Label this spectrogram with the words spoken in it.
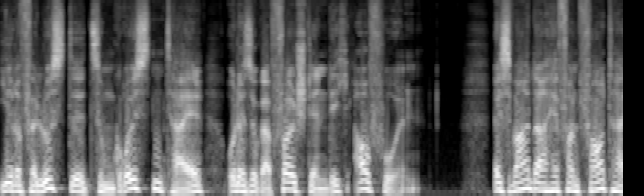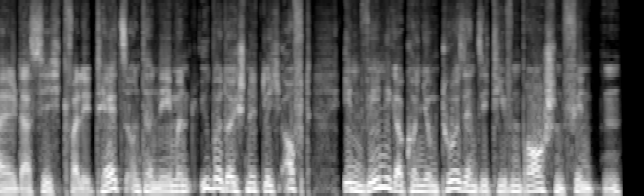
ihre Verluste zum größten Teil oder sogar vollständig aufholen. Es war daher von Vorteil, dass sich Qualitätsunternehmen überdurchschnittlich oft in weniger konjunktursensitiven Branchen finden,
